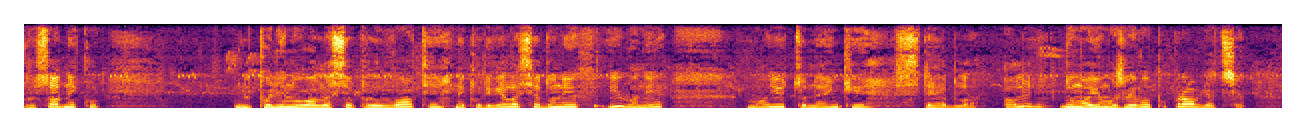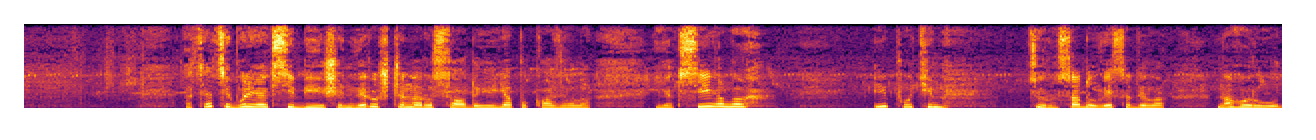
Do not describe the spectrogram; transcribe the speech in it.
В розсаднику полінувалася прорвати, не подивилася до них, і вони мають тоненькі стебла. Але, думаю, можливо, поправляться. А це цибуля ексібішн, вирощена розсадою. Я показувала, як сіяла, і потім цю розсаду висадила на город.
